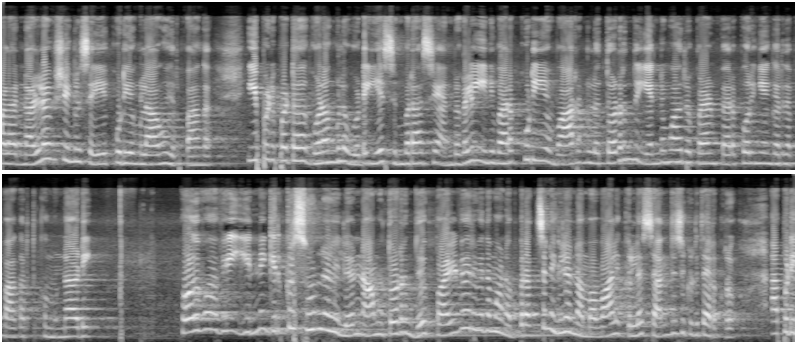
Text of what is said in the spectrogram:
பல நல்ல விஷயங்கள் செய்யக்கூடியவங்களாகவும் இருப்பாங்க. இப்படிப்பட்ட குணங்களை உடைய சிம்மராசி அன்பர்களை இனி வரக்கூடிய வாரங்களை தொடர்ந்து எந்த மாதிரி பலன் பெற போறீங்கிறத பார்க்கறதுக்கு முன்னாடி பொதுவாகவே இன்றைக்கி இருக்கிற சூழ்நிலையில் நாம் தொடர்ந்து பல்வேறு விதமான பிரச்சனைகளை நம்ம வாழ்க்கையில் சந்திச்சுக்கிட்டு தான் இருக்கிறோம். அப்படி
